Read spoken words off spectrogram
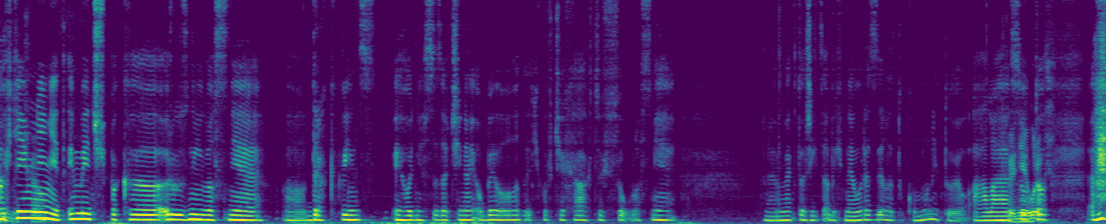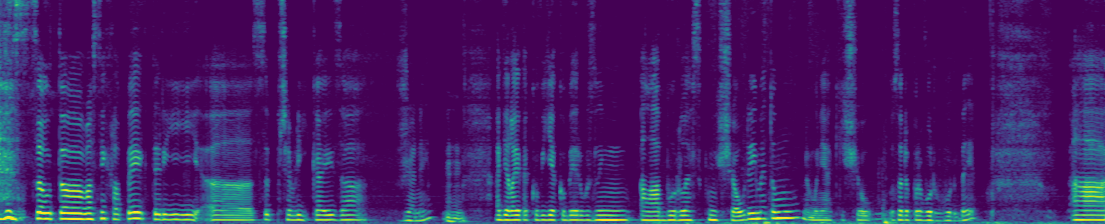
tu chtějí image, měnit image, pak uh, různý vlastně uh, drag queens i hodně se začínají objevovat teď v Čechách, což jsou vlastně nevím, jak to říct, abych neurazila tu komunitu, jo, ale jsou to, jsou to vlastně chlapy, který uh, se převlíkají za ženy mm-hmm. a dělají takový jakoby různý alá burleskní show, dejme tomu, nebo nějaký show za doprovodu hudby. Uh, a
